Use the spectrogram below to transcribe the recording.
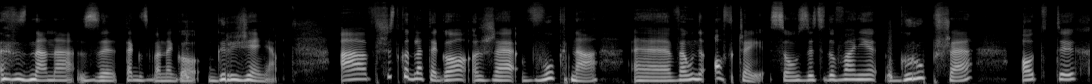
znana z tak zwanego gryzienia. A wszystko dlatego, że włókna e, wełny owczej są zdecydowanie grubsze od tych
